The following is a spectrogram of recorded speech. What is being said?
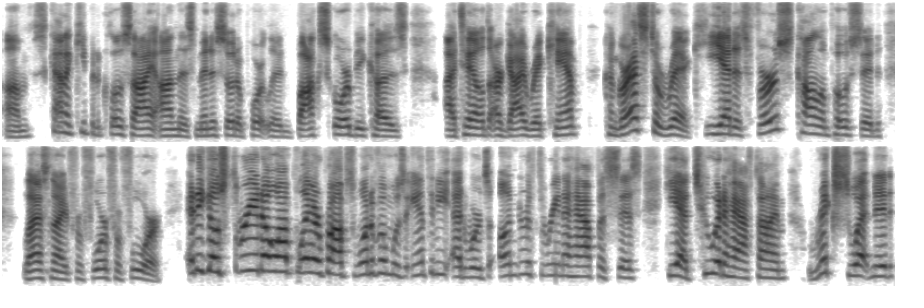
Um, just kind of keeping a close eye on this Minnesota Portland box score because I tailed our guy, Rick Camp. Congrats to Rick. He had his first column posted last night for four for four and he goes 3 0 on player props. One of them was Anthony Edwards, under three and a half assists. He had two at a halftime. Rick sweating it.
